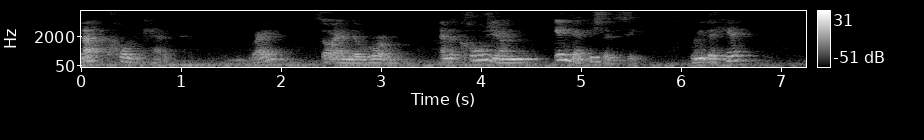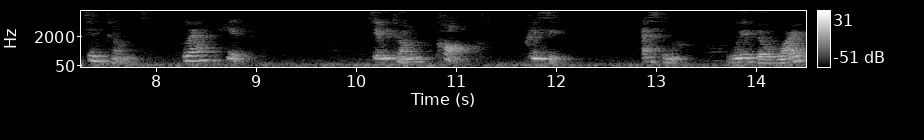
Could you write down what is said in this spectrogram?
not cold character, right? So and the worm and the collagen deficiency with the heat symptoms, phlegm heat, symptom cough, wheezing, asthma with the white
